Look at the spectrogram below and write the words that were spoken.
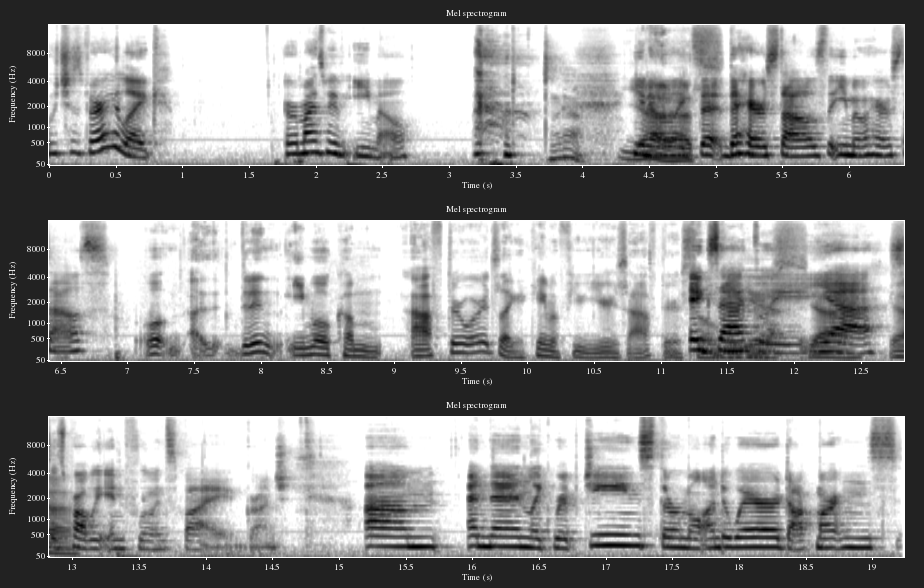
which is very like. It reminds me of emo. Yeah. You know, like the, the hairstyles, the emo hairstyles. Well, uh, didn't emo come afterwards? Like it came a few years after. So exactly. yes. Yeah. Yeah, So it's probably influenced by grunge. Um, and then like ripped jeans, thermal underwear, Doc Martens,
